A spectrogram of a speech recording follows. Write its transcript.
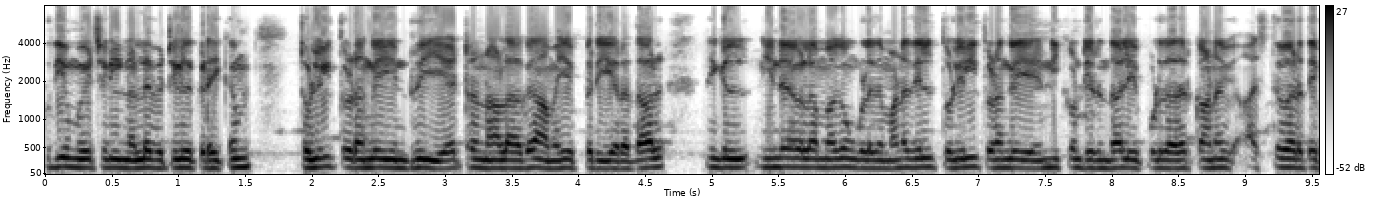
புதிய முயற்சிகளில் நல்ல வெற்றிகள் கிடைக்கும். தொழில் தொடங்க இன்று ஏற்ற நாளாக அமையப்பெறுகிறதால் நீங்கள் நீண்ட காலமாக உங்களது மனதில் தொழில் தொடங்க எண்ணிக்கொண்டிருந்தால் இப்பொழுது அதற்கான அஸ்திவாரத்தை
